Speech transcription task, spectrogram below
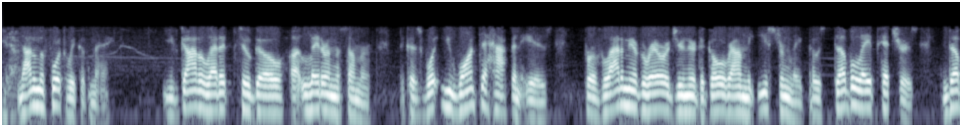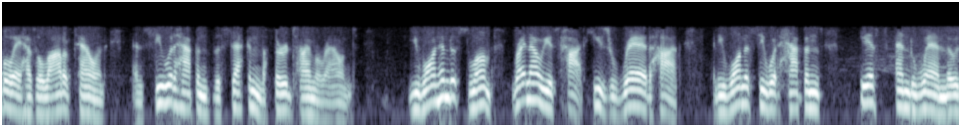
yeah. not in the fourth week of May. You've got to let it to go uh, later in the summer because what you want to happen is for Vladimir Guerrero Jr. to go around the Eastern League, those double A pitchers, double A has a lot of talent, and see what happens the second, the third time around. You want him to slump. Right now he is hot. He's red hot. And you want to see what happens if and when those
